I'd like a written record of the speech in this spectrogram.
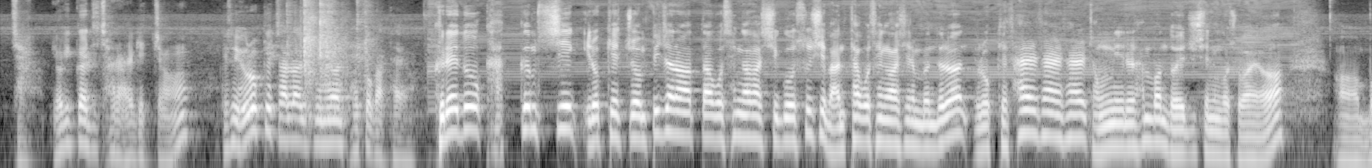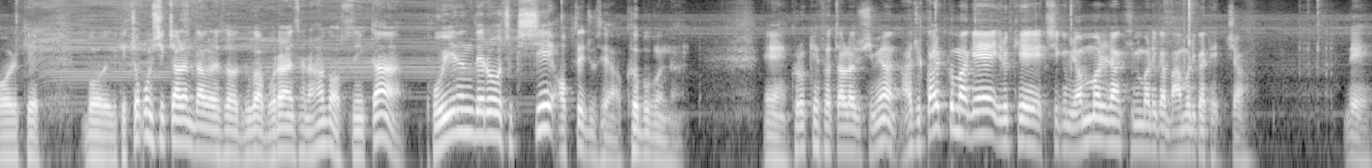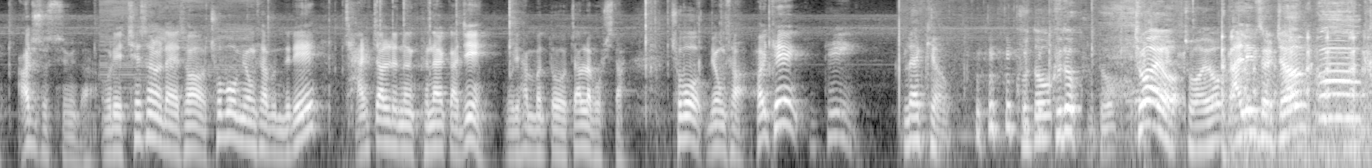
자 여기까지 잘 알겠죠? 그래서 이렇게 잘라주시면 될 것 같아요. 그래도 가끔씩 이렇게 좀 삐져나왔다고 생각하시고 숱이 많다고 생각하시는 분들은 이렇게 살살살 정리를 한 번 더 해주시는 거 좋아요. 어, 뭐 이렇게 뭐 이렇게 조금씩 자른다 그래서 누가 뭐라는 사람 하나도 없으니까 보이는 대로 즉시 없애주세요. 그 부분은. 예, 그렇게 해서 잘라주시면 아주 깔끔하게 이렇게 지금 옆머리랑 뒷머리가 마무리가 됐죠. 네, 아주 좋습니다. 우리 최선을 다해서 초보 미용사분들이 잘 자르는 그날까지 우리 한번 또 잘라 봅시다. 초보 미용사 화이팅! 팀 블랙형. 구독. 구독 구독. 좋아요. 좋아요. 알림 설정 꾹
